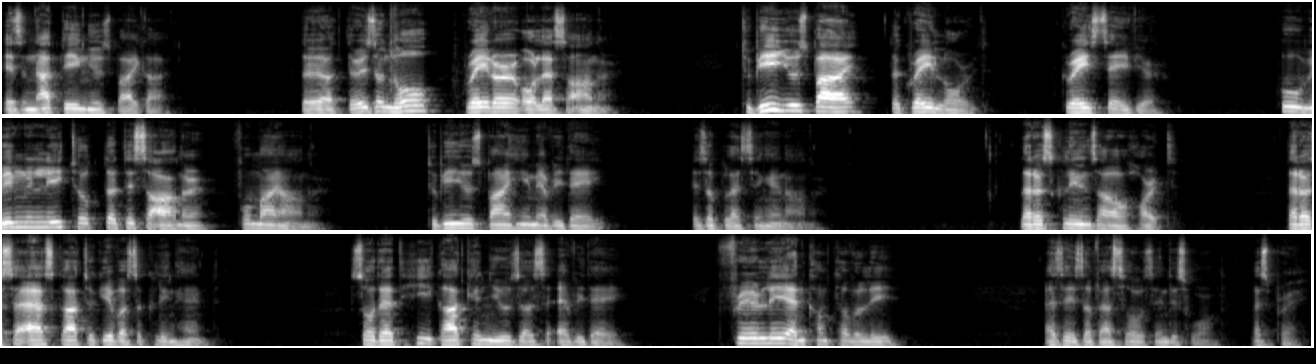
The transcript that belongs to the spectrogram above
is not being used by God. There, there is no greater or lesser honor. To be used by the great Lord, great Savior, who willingly took the dishonor for my honor. To be used by Him every day is a blessing and honor. Let us cleanse our heart. Let us ask God to give us a clean hand so that He, God, can use us every day, freely and comfortably as His vessels in this world. Let's pray.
